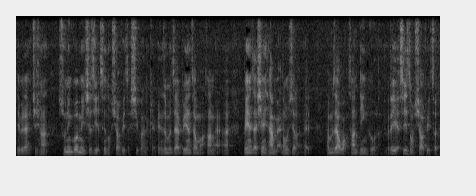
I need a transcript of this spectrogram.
对不对？就像苏宁国美，其实也是一种消费者习惯的改变。人们在不愿在网上买啊，不愿在线下买东西了，买他们在网上订购了，对不对？也是一种消费者的。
